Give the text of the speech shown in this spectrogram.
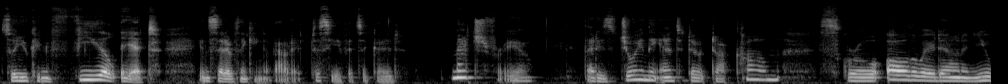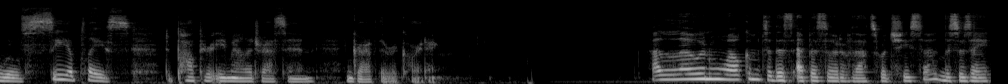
so you can feel it instead of thinking about it to see if it's a good match for you. That is jointheantidote.com. Scroll all the way down and you will see a place to pop your email address in and grab the recording. Hello and welcome to this episode of That's What She Said. This is a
